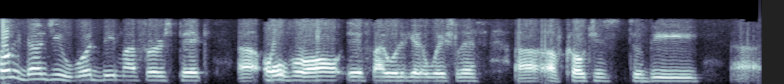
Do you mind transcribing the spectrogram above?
Tony Dungy would be my first pick uh, overall if I were to get a wish list uh, of coaches to be uh,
